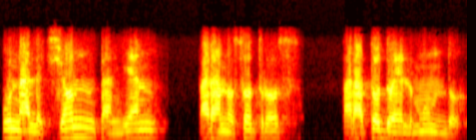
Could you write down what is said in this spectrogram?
una lección también para nosotros, para todo el mundo.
